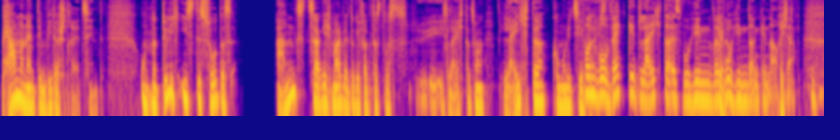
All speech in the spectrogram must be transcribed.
permanent im Widerstreit sind. Und natürlich ist es so, dass Angst, sage ich mal, weil du gefragt hast, was ist leichter zu machen, leichter kommuniziert Von wo weg geht leichter als wohin, weil genau. wohin dann genau. Richtig. Ja. Mhm.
